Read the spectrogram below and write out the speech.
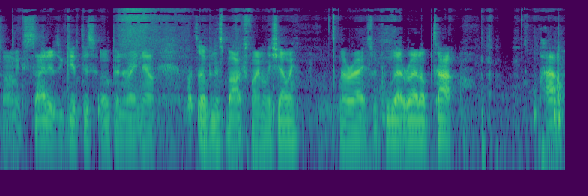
So I'm excited to get this open right now. Let's open this box finally, shall we? All right, so pull that right up top. Wow.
